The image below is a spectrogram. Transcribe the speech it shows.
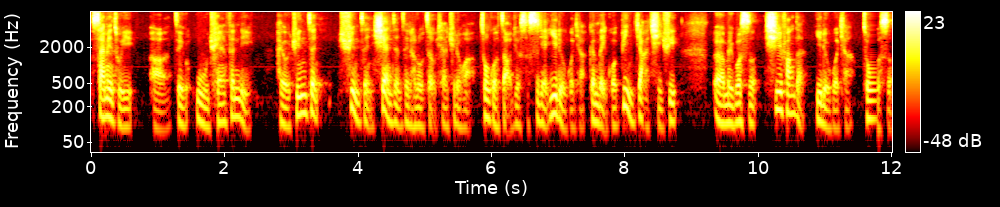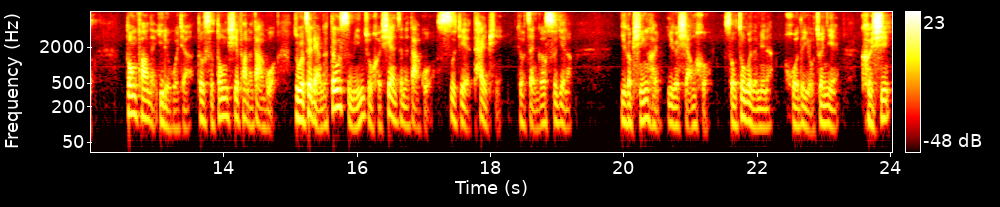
三民主义啊，这个五权分离，还有军政、训政、宪政这条路走下去的话，中国早就是世界一流国家，跟美国并驾齐驱。呃，美国是西方的一流国家，中国是东方的一流国家，都是东西方的大国。如果这两个都是民主和宪政的大国，世界太平。就整个世界呢，一个平衡，一个祥和，说中国人民呢活得有尊严。可惜，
